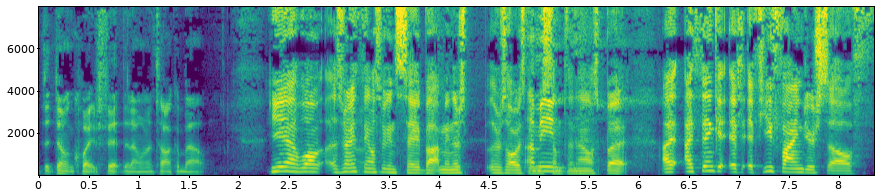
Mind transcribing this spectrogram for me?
that don't quite fit that I want to talk about. Yeah, well, is there anything else we can say about? I mean, there's there's always going to be mean- something else, but I I think if if you find yourself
